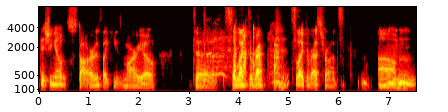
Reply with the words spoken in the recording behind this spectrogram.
dishing out stars like he's Mario to select re- select the restaurants. Um, Mhm.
